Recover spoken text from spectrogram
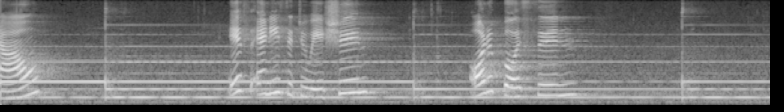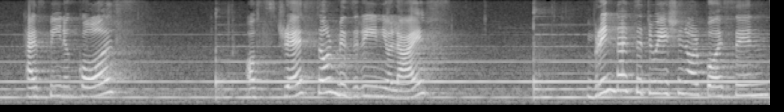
Now, if any situation or a person has been a cause of stress or misery in your life, bring that situation or person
